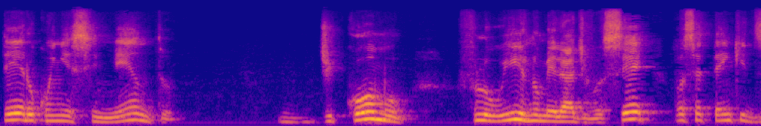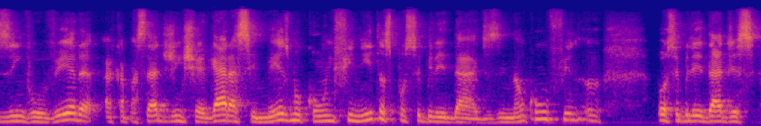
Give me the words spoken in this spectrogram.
ter o conhecimento, de como fluir no melhor de você, você tem que desenvolver a capacidade de enxergar a si mesmo com infinitas possibilidades e não com possibilidades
